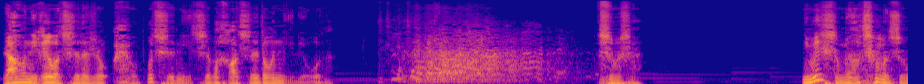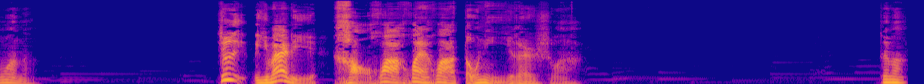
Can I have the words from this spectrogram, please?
然后你给我吃的时候，哎，我不吃，你吃吧，好吃的都你留着，是不是？你为什么要这么说呢？就是里外里好话坏话都你一个人说了。对吗？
